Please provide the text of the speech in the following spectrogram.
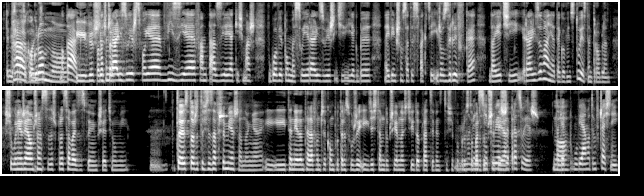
W tym tak, jest ogromno. No tak, I wiesz, poza jeszcze... tym realizujesz swoje wizje, fantazje, jakieś masz w głowie pomysły i realizujesz i ci jakby największą satysfakcję i rozrywkę daje ci realizowanie tego, więc tu jest ten problem. Szczególnie, że ja mam szansę też pracować ze swoimi przyjaciółmi. To jest to, że to się zawsze miesza, no nie? I, I, ten jeden telefon czy komputer służy i gdzieś tam do przyjemności i do pracy, więc to się po prostu no, bardzo nie przywija. czujesz, że pracujesz. No. Tak jak mówiłam o tym wcześniej.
